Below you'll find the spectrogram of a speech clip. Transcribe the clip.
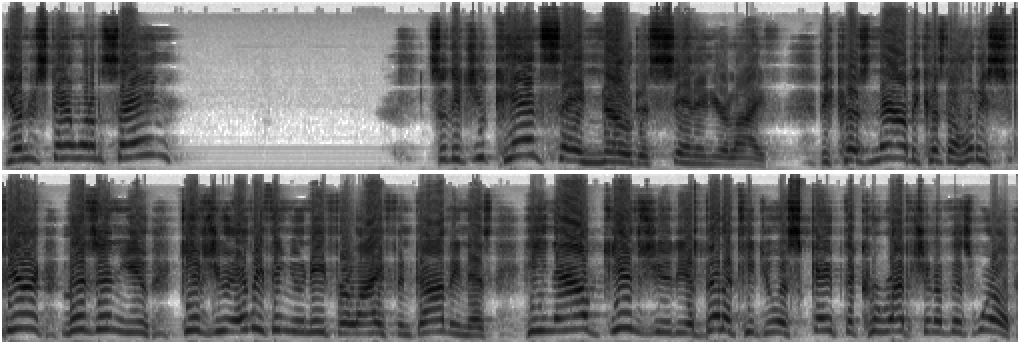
Do you understand what I'm saying? so that you can say no to sin in your life. Because now, because the Holy Spirit lives in you, gives you everything you need for life and godliness, He now gives you the ability to escape the corruption of this world.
